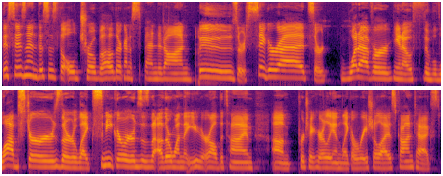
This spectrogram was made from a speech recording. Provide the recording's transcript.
this isn't, this is the old trope oh, they're going to spend it on booze or cigarettes or whatever, you know, the lobsters or like sneakers is the other one that you hear all the time, um, particularly in like a racialized context.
